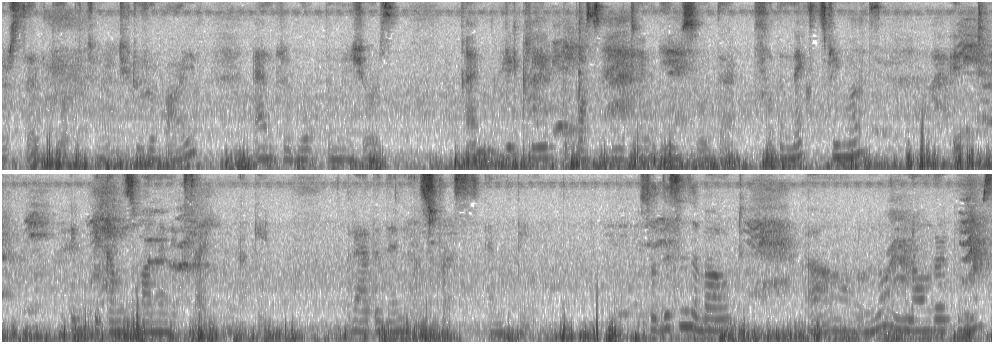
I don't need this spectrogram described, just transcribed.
yourself the opportunity to revive and revoke the measures and recreate the possibility in game so that for the next three months it it becomes fun and excitement again rather than a stress and pain. So this is about um, you know, longer games.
